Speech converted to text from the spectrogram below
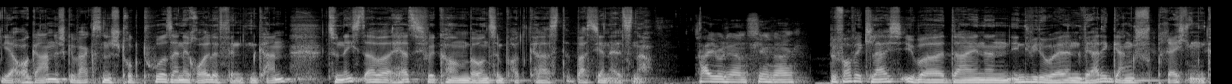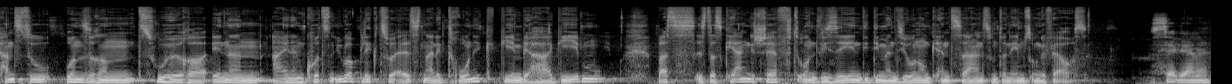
ja organisch gewachsenen Struktur seine Rolle finden kann. Zunächst aber herzlich willkommen bei uns im Podcast Bastian Elsner. Hi Julian, vielen Dank. Bevor wir gleich über deinen individuellen Werdegang sprechen, kannst du unseren ZuhörerInnen einen kurzen Überblick zur Elsten Elektronik GmbH geben? Was ist das Kerngeschäft und wie sehen die Dimensionen und Kennzahlen des Unternehmens ungefähr aus? Sehr gerne.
